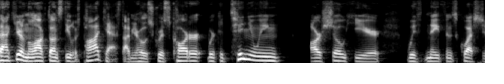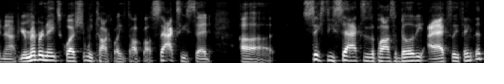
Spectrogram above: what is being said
Back here on the Locked On Steelers podcast, I'm your host, Chris Carter. We're continuing our show here with Nathan's question. Now, if you remember Nate's question, we talked about he talked about sacks. He said uh, 60 sacks is a possibility. I actually think that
